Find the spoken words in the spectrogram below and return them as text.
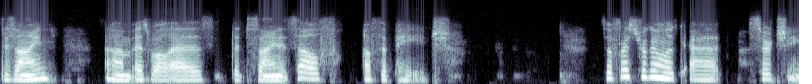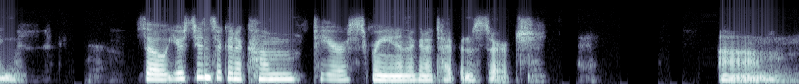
design, um, as well as the design itself of the page. So first we're going to look at searching. So your students are going to come to your screen and they're going to type in a search. Um,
